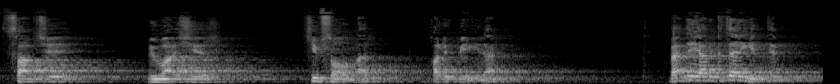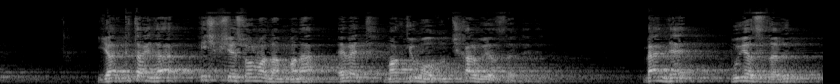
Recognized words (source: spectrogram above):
savcı, mübaşir, kimse onlar, Haluk Bilgiler. Ben de Yargıtay'a gittim. Yargıtay da hiçbir şey sormadan bana evet mahkum oldun çıkar bu yazıları dedi. Ben de bu yazıların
